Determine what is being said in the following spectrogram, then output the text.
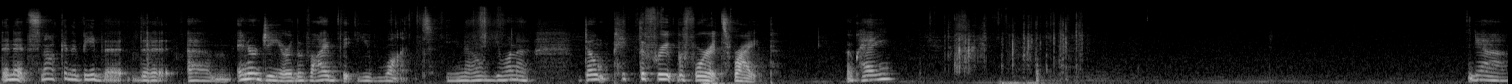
then it's not going to be the the um, energy or the vibe that you want. You know, you want to don't pick the fruit before it's ripe. Okay? Yeah.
